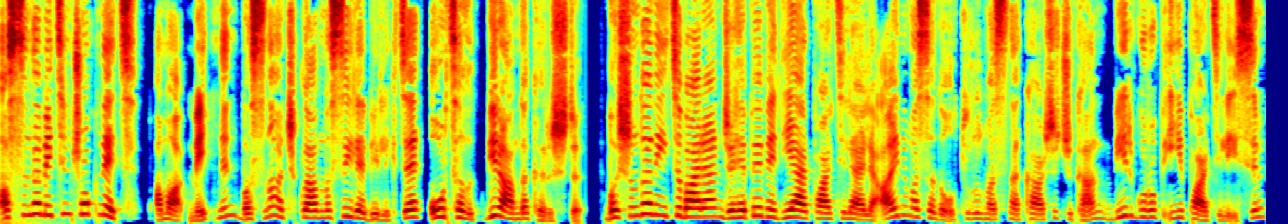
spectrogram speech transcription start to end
Aslında metin çok net ama metnin basına açıklanmasıyla birlikte ortalık bir anda karıştı. Başından itibaren CHP ve diğer partilerle aynı masada oturulmasına karşı çıkan bir grup İyi Partili isim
